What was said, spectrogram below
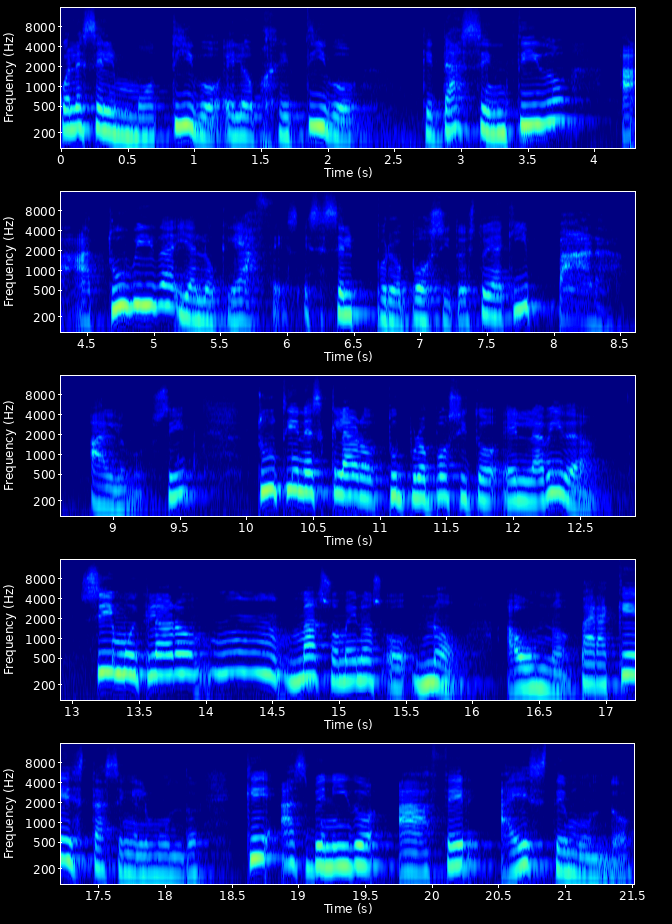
¿Cuál es el motivo, el objetivo que da sentido a, tu vida y a lo que haces? Ese es el propósito. Estoy aquí para algo, ¿sí? ¿Tú tienes claro tu propósito en la vida? Sí, muy claro, mm, más o menos, o no, aún no. ¿Para qué estás en el mundo? ¿Qué has venido a hacer a este mundo?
